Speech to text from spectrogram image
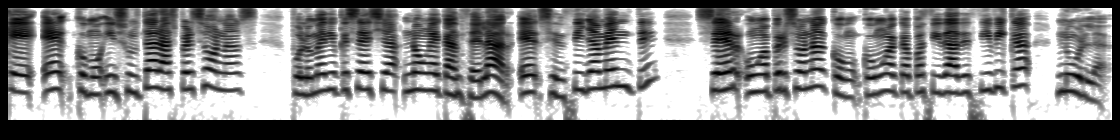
que é como insultar ás persoas polo medio que sexa, non é cancelar, é sencillamente ser unha persona con, con unha capacidade cívica nula.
